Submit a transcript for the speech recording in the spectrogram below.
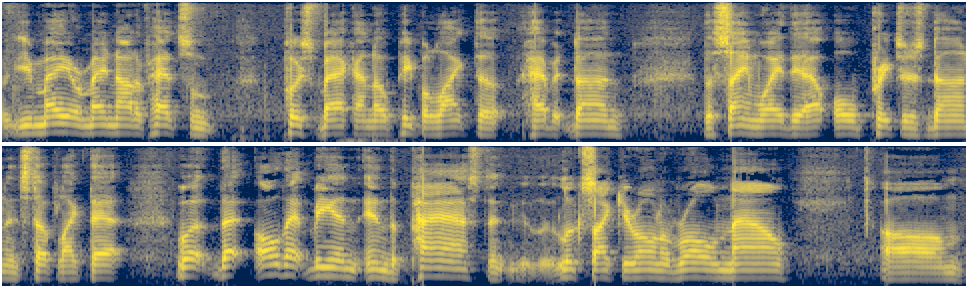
you may or may not have had some pushback. I know people like to have it done the same way the old preachers done and stuff like that. Well, that all that being in the past, it looks like you're on a roll now. Um,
